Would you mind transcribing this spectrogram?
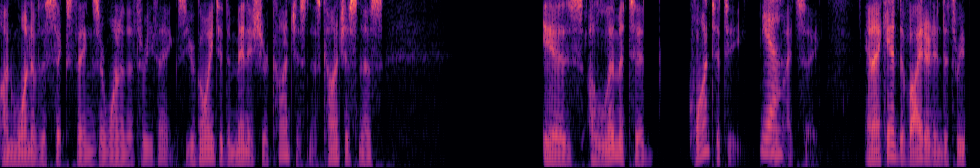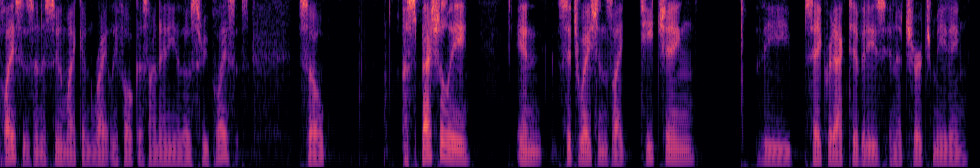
on one of the six things or one of the three things. You're going to diminish your consciousness. Consciousness is a limited quantity, Yeah. you might say. And I can't divide it into three places and assume I can rightly focus on any of those three places. So, especially in situations like teaching, the sacred activities in a church meeting,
